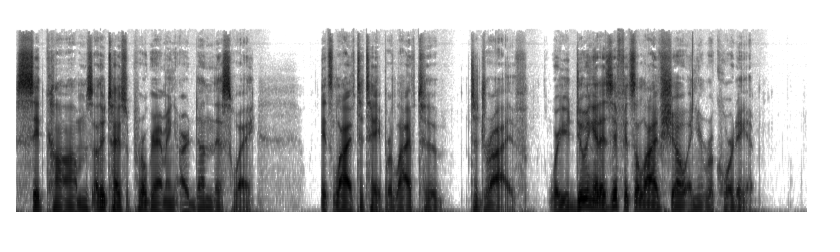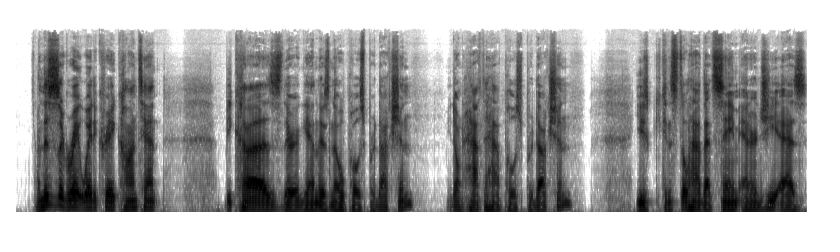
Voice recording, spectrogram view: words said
sitcoms, other types of programming are done this way. It's live to tape or live to, to drive, where you're doing it as if it's a live show and you're recording it. And this is a great way to create content because there again there's no post production. You don't have to have post production. You can still have that same energy as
